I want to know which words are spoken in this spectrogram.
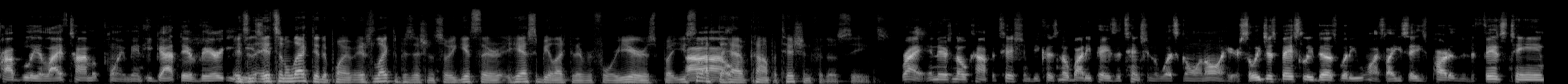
probably a lifetime appointment. He got there very It's an, easy. it's an elected appointment. It's elected position, so he gets there. He has to be elected every four years, but you still have to have competition for those seats. Right. And there's no competition because nobody pays attention to what's going on here. So he just basically does what he wants. Like you say, he's part of the defense team.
